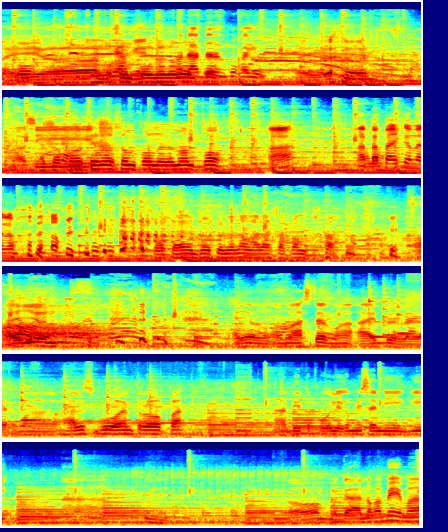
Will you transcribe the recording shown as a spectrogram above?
ayun. Sumpong na naman po. Padadalan ko kayo. Ayun. Ah, si, Ito po, sinusumpong na naman po. ha? Natatay ka na naman. Tatayan po ito na lang hala sa bangka. ayun. ayun, mga master, mga idol. ah, Mga halos buwan tropa. Ah, dito po uli kami sa Nigi. Ah, hmm. Oo, mag-ano kami, ma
